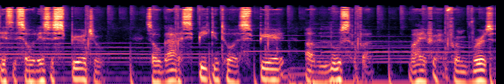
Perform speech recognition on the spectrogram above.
This is so this is spiritual. So God is speaking to a spirit of Lucifer, right? From verse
